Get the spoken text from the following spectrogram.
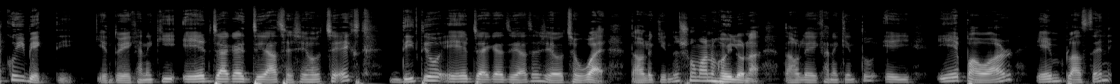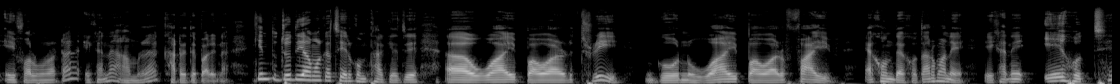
একই ব্যক্তি। কিন্তু এখানে কি এর জায়গায় যে আছে সে হচ্ছে এক্স, দ্বিতীয় এ এর জায়গায় যে আছে সে হচ্ছে ওয়াই। তাহলে কিন্তু সমান হইল না। তাহলে এখানে কিন্তু এই a power m plus n এই ফর্মুলাটা এখানে আমরা খাটাতে পারি না। কিন্তু যদি আমার কাছে এরকম থাকে যে ওয়াই পাওয়ার থ্রি গুণ ওয়াই পাওয়ার ফাইভ এখন দেখো, তার মানে এখানে এ হচ্ছে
